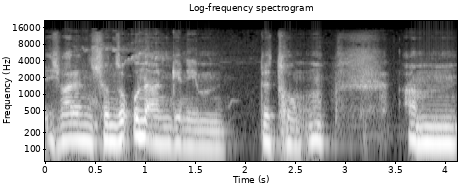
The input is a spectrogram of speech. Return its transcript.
ich war dann schon so unangenehm betrunken. Ähm,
